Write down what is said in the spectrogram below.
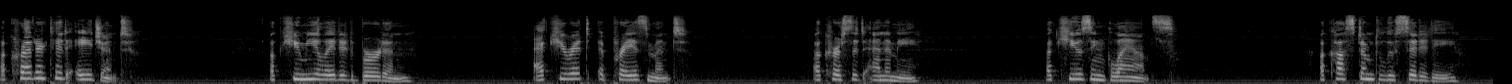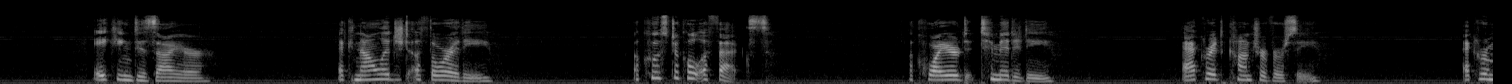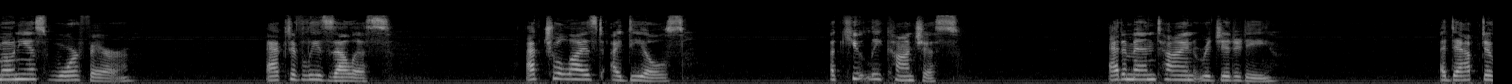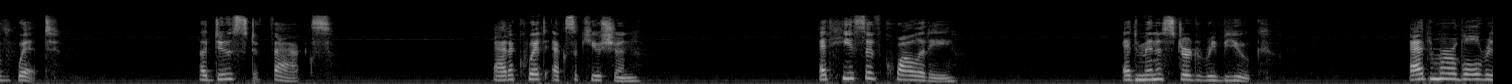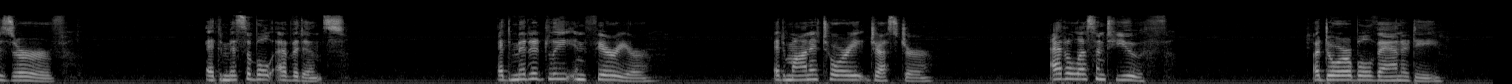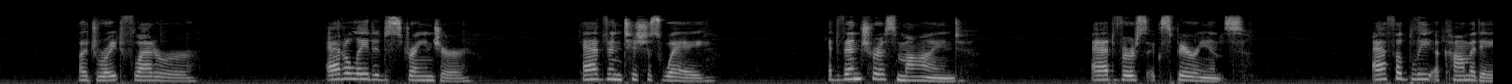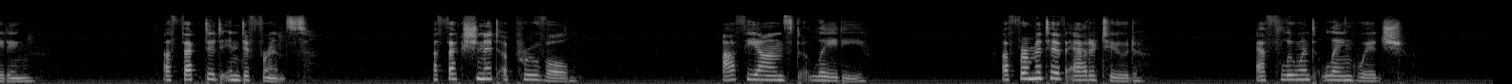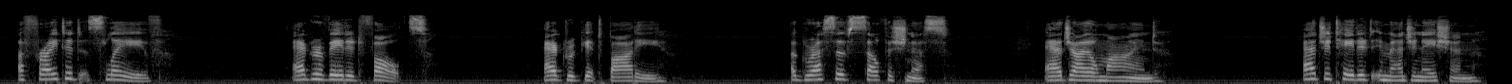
accredited agent, accumulated burden, accurate appraisement, accursed enemy, accusing glance, accustomed lucidity, aching desire, acknowledged authority, acoustical effects, acquired timidity, acrid controversy, acrimonious warfare, actively zealous, actualized ideals, acutely conscious, adamantine rigidity, adaptive wit, adduced facts, adequate execution, adhesive quality, administered rebuke, admirable reserve, admissible evidence, admittedly inferior, admonitory gesture, adolescent youth, adorable vanity, adroit flatterer, adulated stranger, adventitious way, adventurous mind, adverse experience, affably accommodating, affected indifference, affectionate approval, affianced lady, affirmative attitude, affluent language, affrighted slave, aggravated faults, aggregate body, aggressive selfishness, agile mind, agitated imagination,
